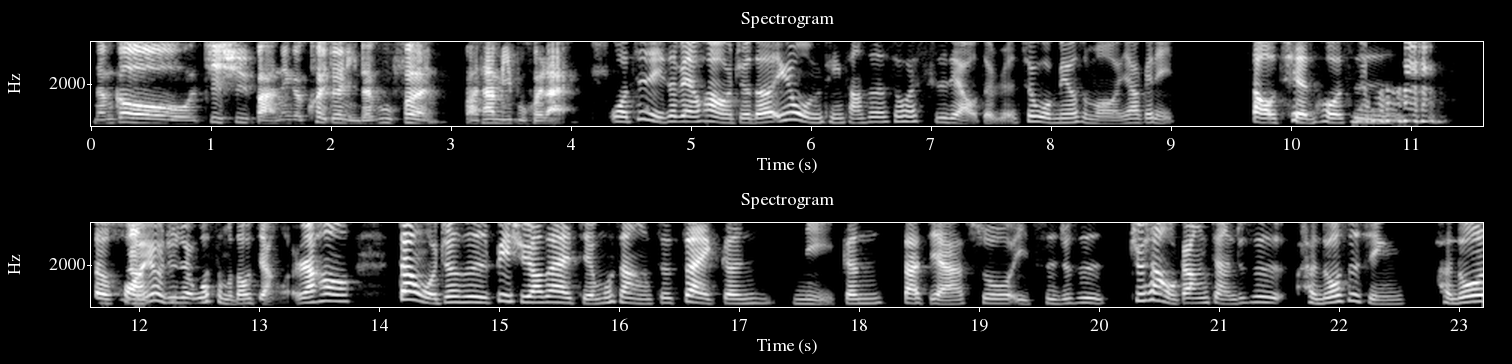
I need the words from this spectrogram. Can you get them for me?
能够继续把那个愧对你的部分把它弥补回来。我自己这边的话，我觉得，因为我们平常真的是会私聊的人，所以我没有什么要跟你道歉或者是 的话，因为我就觉得我什么都讲了。然后，但我就是必须要在节目上就再跟你跟大家说一次，就是就像我刚刚讲，就是很多事情，很多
